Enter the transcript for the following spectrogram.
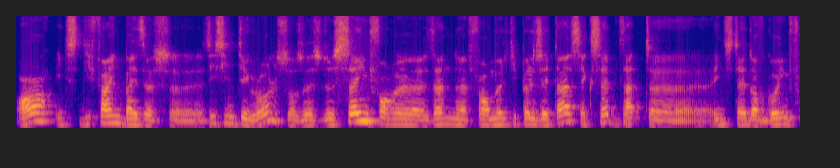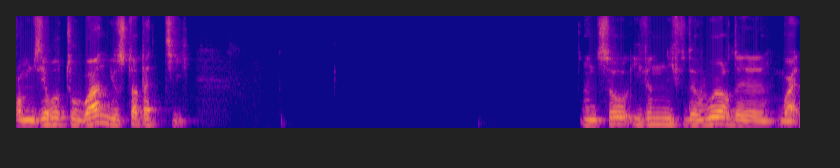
or it's defined by this, uh, this integral. So there's the same for uh, than uh, for multiple zetas, except that uh, instead of going from 0 to 1, you stop at t. And so even if the word, uh, well,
